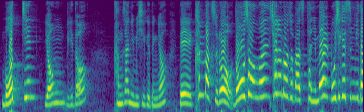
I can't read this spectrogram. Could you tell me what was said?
멋진 영 리더 강사님이시거든요. 네, 큰 박수로 노성은 샤론로즈 마스터님을 모시겠습니다.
